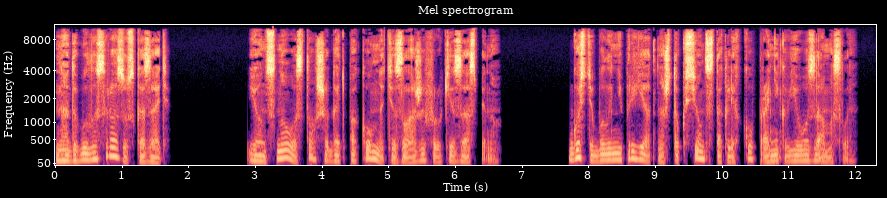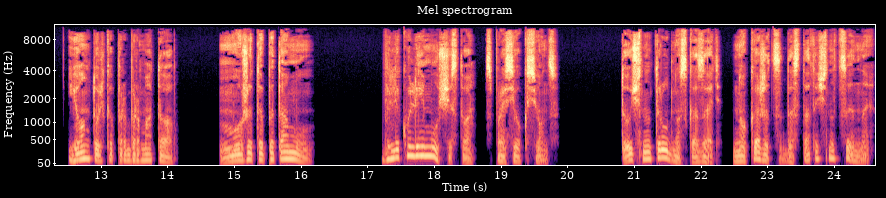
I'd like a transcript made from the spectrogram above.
Надо было сразу сказать, и он снова стал шагать по комнате, заложив руки за спину. Гостю было неприятно, что Ксенц так легко проник в его замыслы, и он только пробормотал. «Может, и потому». «Велико ли имущество?» — спросил Ксенц. «Точно трудно сказать, но, кажется, достаточно ценное».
